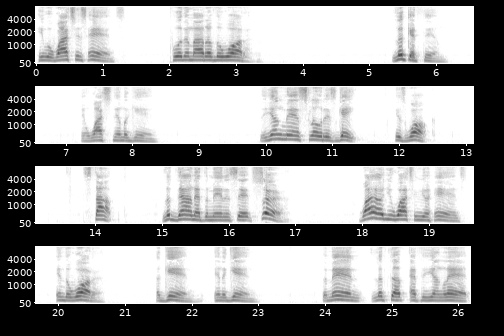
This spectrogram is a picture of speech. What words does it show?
He would wash his hands, pull them out of the water, look at them, and watch them again. The young man slowed his gait, his walk, stopped, looked down at the man, and said, Sir, why are you washing your hands in the water again and again? The man looked up at the young lad,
